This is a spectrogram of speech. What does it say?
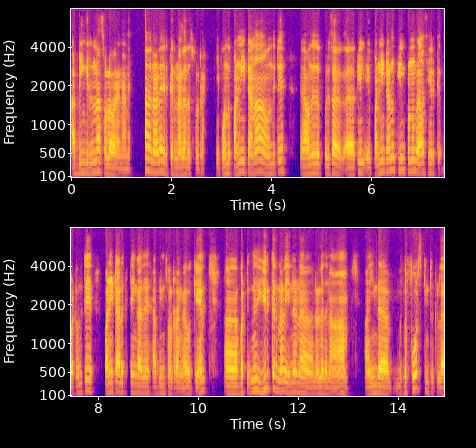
அப்படிங்கிறது தான் சொல்ல வரேன் நானு. அதனால இருக்கிற நல்லதை சொல்றேன். இப்போ வந்து பண்ணிட்டானா வந்துட்டு நான் வந்து இது பெருசா க்ளீன் பண்ணிட்டாலும் க்ளீன் பண்ணுங்கிற அவசியம் இருக்கு. பட் வந்துட்டு பண்ணிட்டா அழுக்கு தேங்காது அப்படின்னு சொல்றாங்க. ஓகே பட் இருக்கிறனால என்ன ந- நல்லதுன்னா இந்த இந்த ஃபோர் ஸ்கின் இருக்குல்ல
